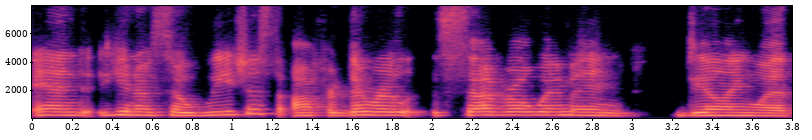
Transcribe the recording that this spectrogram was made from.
And you know so we just offered there were several women dealing with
